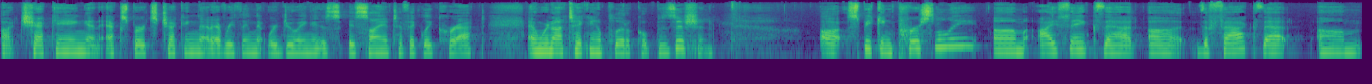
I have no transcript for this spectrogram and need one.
uh, checking and experts checking that everything that we're doing is, is scientifically correct, and we're not taking a political position. Uh, speaking personally, um, I think that uh, the fact that um,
